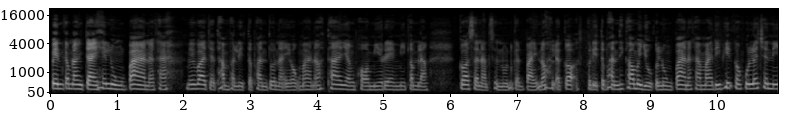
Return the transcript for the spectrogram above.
เป็นกำลังใจให้ลุงป้านะคะ ไม่ว่าจะทำผลิตภัณฑ์ตัวไหนออกมาเนาะถ้ายังพอมีแรงมีกำลังก็สนับสนุนกันไปเนาะแล้วก็ผลิตภัณฑ์ที่เข้ามาอยู่กับลุงป้านะคะ มาดีพิษของคุณรัชนี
